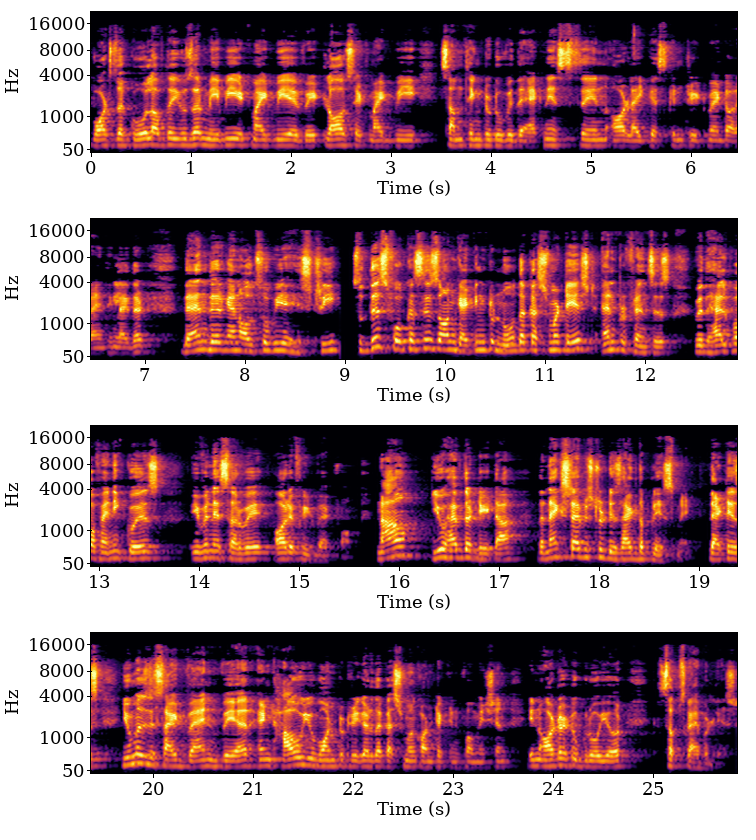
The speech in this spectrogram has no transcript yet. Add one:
what's the goal of the user? Maybe it might be a weight loss it might be something to do with the acne skin or like a skin treatment or anything like that. Then there can also be a history. So this focuses on getting to know the customer taste and preferences with help of any quiz even a survey or a feedback form now you have the data. The next step is to decide the placement. That is, you must decide when, where, and how you want to trigger the customer contact information in order to grow your subscriber list.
